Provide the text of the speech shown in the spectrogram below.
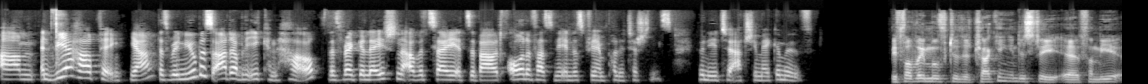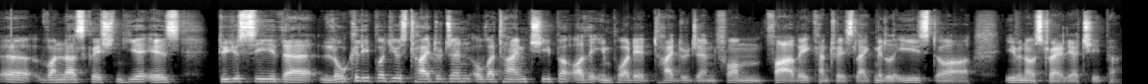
um, and we are helping. Yeah, with renewables, RWE can help. With regulation, I would say it's about all of us in the industry and politicians who need to actually make a move. Before we move to the trucking industry, uh, for me, uh, one last question here is do you see the locally produced hydrogen over time cheaper or the imported hydrogen from faraway countries like Middle East or even Australia cheaper?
